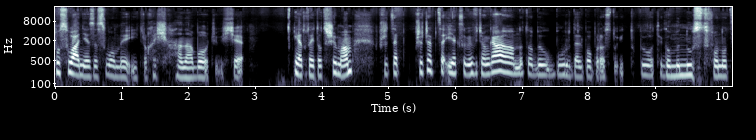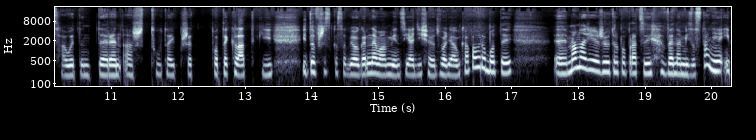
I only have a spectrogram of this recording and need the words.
posłanie ze słomy i trochę siana, bo oczywiście Ja tutaj to trzymam w przycep, przyczepce i jak sobie wyciągałam, no to był burdel po prostu i tu było tego mnóstwo, no cały ten teren aż tutaj przed, po te klatki i to wszystko sobie ogarnęłam, więc ja dzisiaj odwaliłam kawał roboty. E, Mam nadzieję, że jutro po pracy Wena mi zostanie i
